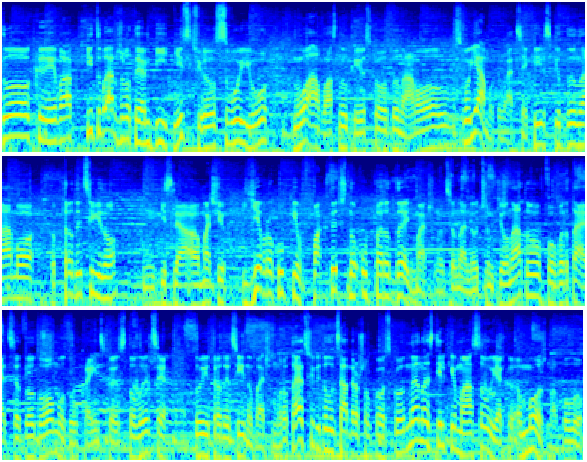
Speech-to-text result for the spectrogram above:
до Києва підтверджувати амбітність е, свою. Ну а власне у київського Динамо своя мотивація. Київське Динамо традиційно після е, матчів Єврокубків, фактично у переддень матчу національного чемпіонату, повертається додому до української столиці. То і традиційно бачимо ротацію від Олександра Шовковського не настільки масово, як можна було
